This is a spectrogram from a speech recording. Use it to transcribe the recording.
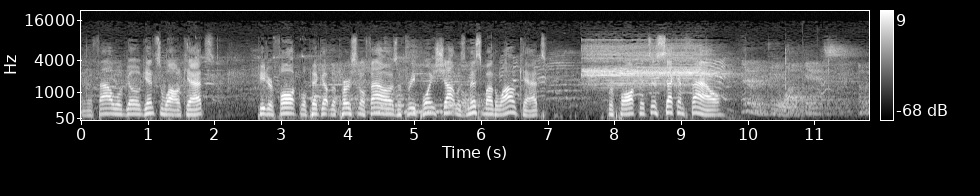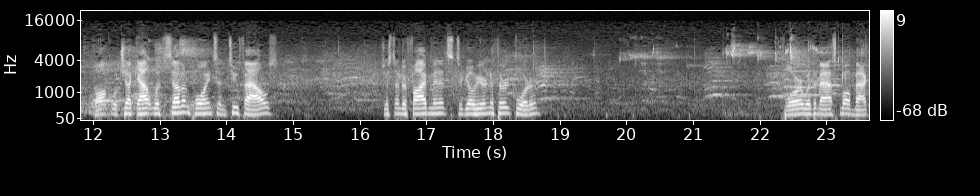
and a foul will go against the Wildcats. Peter Falk will pick up the personal foul as a three point shot was missed by the Wildcats. For Falk, it's his second foul. Falk will check out with seven points and two fouls. Just under five minutes to go here in the third quarter. Floor with the basketball back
